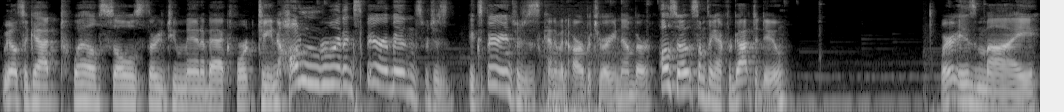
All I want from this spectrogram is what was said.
We also got 12 souls, 32 mana back, 1400 experiments, which is experience, which is kind of an arbitrary number. Also, something I forgot to do. Where is my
